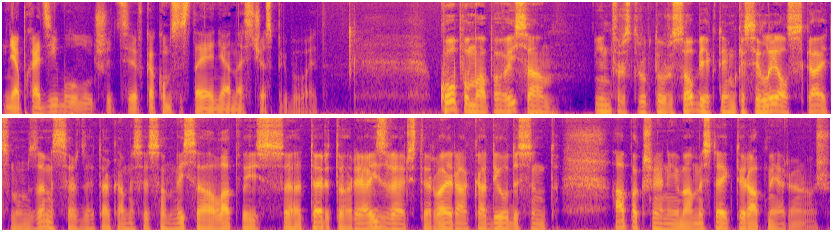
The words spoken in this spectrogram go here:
необходимо улучшить, в каком состоянии она сейчас пребывает? Kopumā pa visām infrastruktūras objektiem, kas ir liels skaits mums zemesardzē, tā kā mēs esam visā Latvijas teritorijā izvērsti ar vairāk kā 20 apakšvienībām, es teiktu, ir apmierinoši.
